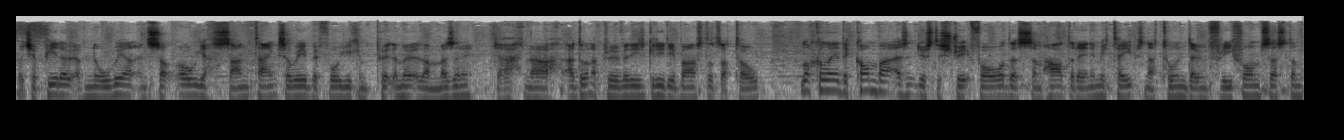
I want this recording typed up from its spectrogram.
which appear out of nowhere and suck all your sand tanks away before you can put them out of their misery. Ah, nah, I don't approve of these greedy bastards at all. Luckily, the combat isn't just as straightforward as some harder enemy types and a toned down freeform system.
